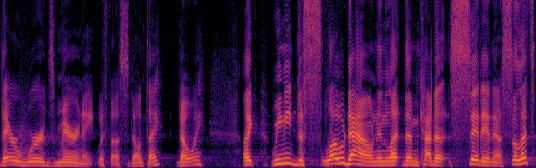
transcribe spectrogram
their words marinate with us, don't they? Don't we? Like we need to slow down and let them kind of sit in us. So let's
